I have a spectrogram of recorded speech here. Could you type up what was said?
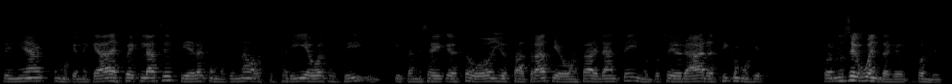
tenía como que me quedaba después de clases y era como que una asesoría o algo así, y, y también sabía que este huevón yo estaba atrás y el estaba adelante y me puse a llorar así como que, pues no se dio cuenta que, ponte,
